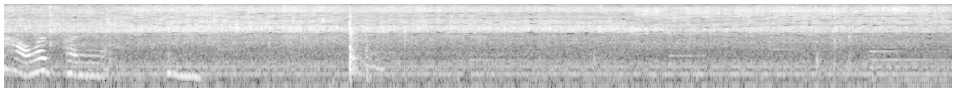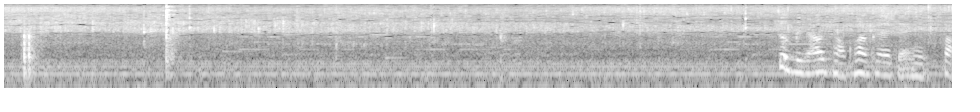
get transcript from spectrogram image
好会喷呢，就比较小块，可以给你放。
